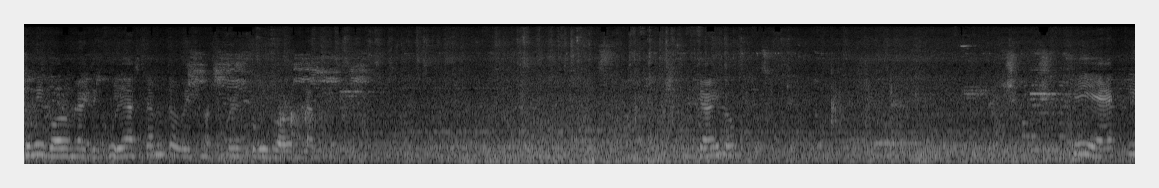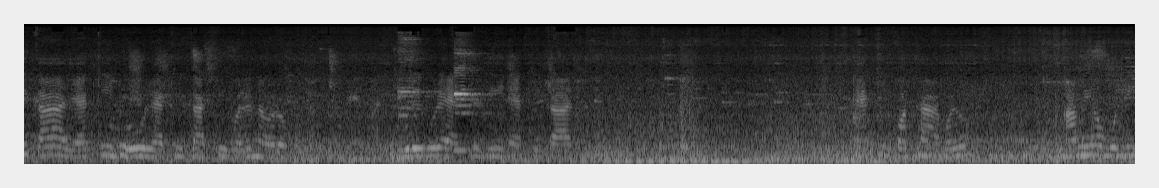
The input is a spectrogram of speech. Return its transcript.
খুবই গরম লাগছে। ঘুরে আসলাম তো, বেশ হট করে খুবই গরম লাগছে। যাই হোক। সেই একই কাজ, একই ঢোল, একই কাশি, বলে না ওরকম। ঘুরে ঘুরে একই দিন, একই কাজ। একই কথা, বলো। আমিও বলি,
